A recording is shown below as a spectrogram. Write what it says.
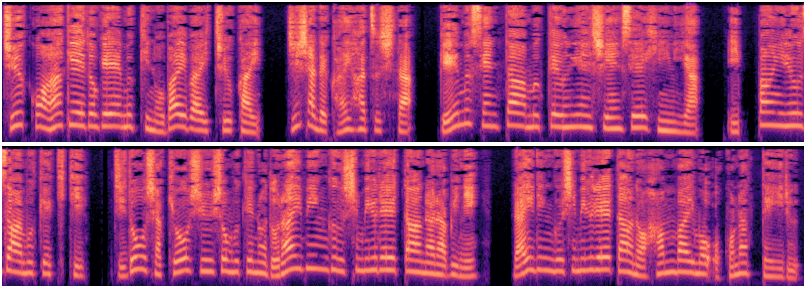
中古アーケードゲーム機の売買仲介、自社で開発したゲームセンター向け運営支援製品や一般ユーザー向け機器、自動車教習所向けのドライビングシミュレーター並びにライディングシミュレーターの販売も行っている。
